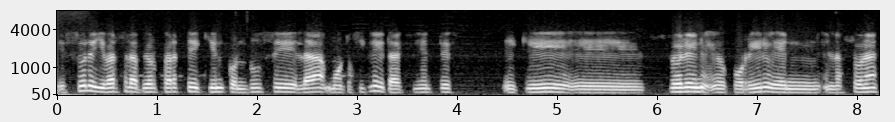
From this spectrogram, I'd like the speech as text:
eh, suele llevarse la peor parte quien conduce la motocicleta, accidentes eh, que suelen ocurrir en, en, la zona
